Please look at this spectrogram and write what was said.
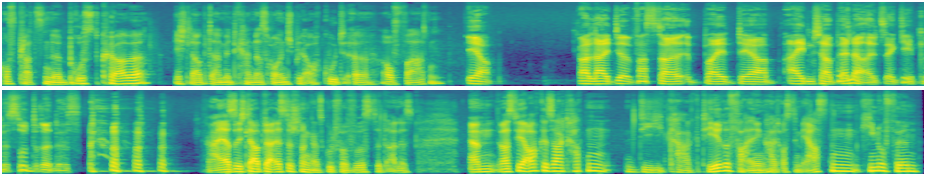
aufplatzende Brustkörbe. Ich glaube, damit kann das Rollenspiel auch gut äh, aufwarten. Ja. Allein, was da bei der einen Tabelle als Ergebnis so drin ist. also ich glaube, da ist es schon ganz gut verwurstet alles. Ähm, was wir auch gesagt hatten, die Charaktere, vor allen Dingen halt aus dem ersten Kinofilm,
